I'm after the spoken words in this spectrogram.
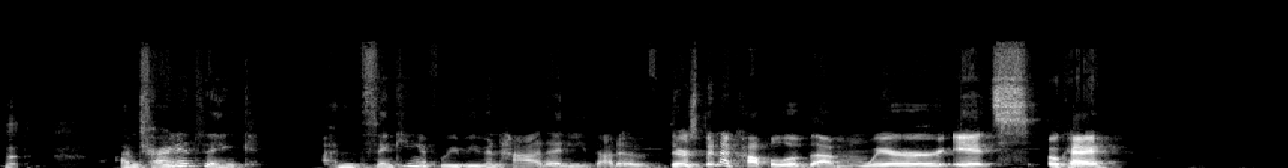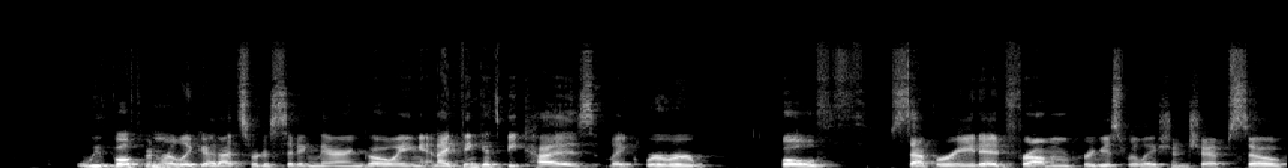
I'm trying to think. I'm thinking if we've even had any that have. There's been a couple of them where it's okay. We've both been really good at sort of sitting there and going, and I think it's because like we're both separated from previous relationships, so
